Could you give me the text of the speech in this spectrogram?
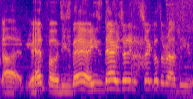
God, your headphones. He's there. He's there. He's running in circles around you.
